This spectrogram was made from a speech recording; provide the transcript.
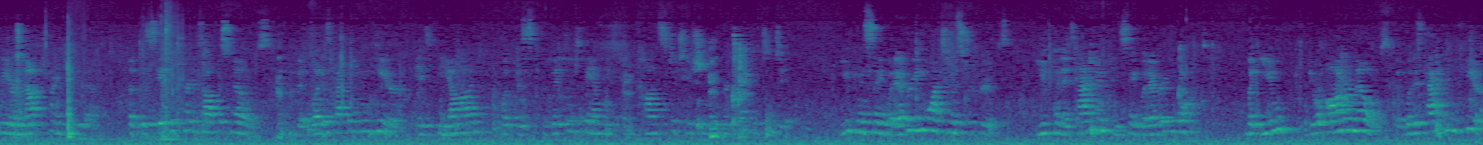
We are not trying to do that. But the state attorney's office knows that what is happening here is beyond what this, the victims' families are constitutionally protected to do. You can say whatever you want to Mr. Cruz. You can attack him and say whatever you want. But you, your honor knows that what is happening here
